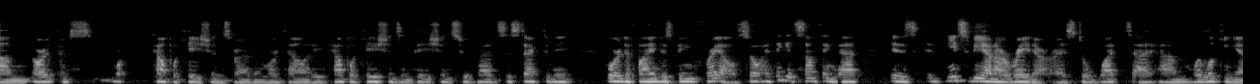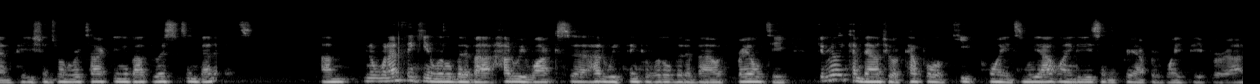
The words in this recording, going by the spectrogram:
um, or complications rather than mortality, complications in patients who've had cystectomy who are defined as being frail. So I think it's something that is it needs to be on our radar as to what uh, um, we're looking at in patients when we're talking about the risks and benefits. Um, you know, when I'm thinking a little bit about how do we walk, uh, how do we think a little bit about frailty, it can really come down to a couple of key points, and we outline these in the preoperative white paper. Uh,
